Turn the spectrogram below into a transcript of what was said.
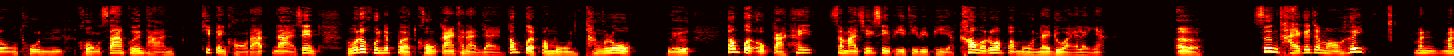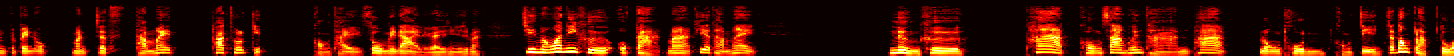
ลงทุนโครงสร้างพื้นฐานที่เป็นของรัฐได้ เช่น สมมติถ้าคุณจะเปิดโครงการขนาดใหญ่ ต้องเปิดประมูลทั้งโลก หรือต้องเปิดโอกาสให้สมาชิก CPTPP เข้ามาร่วมประมูลได้ด้วยอะไรเงี้ย เออ ซึ่งไทยก็จะมองเฮ้ยมันมันเป็นมันจะทำให้ภาคธุรกิจ ของไทยสู้ไม่ได้หรืออะไรอย่างนี้ใช่ไหมจีนมองว่านี่คือโอกาสมากที่จะทำให้หนึ่งคือ ภาคโครงสร้างพื้นฐาน ภาคลงทุนของจีนจะต้องปรับตัว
